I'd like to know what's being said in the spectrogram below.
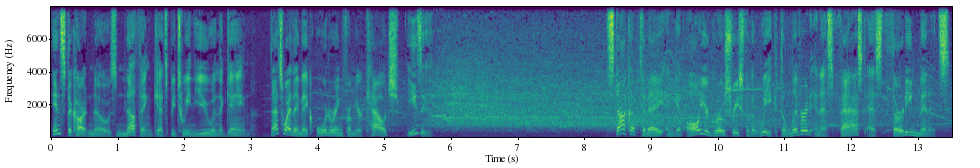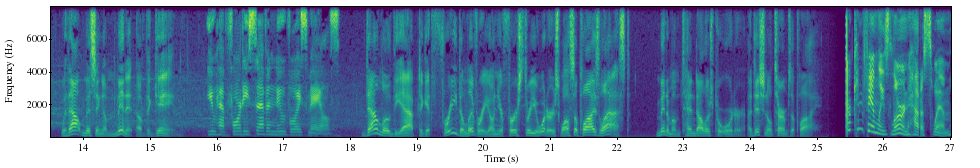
Instacart knows nothing gets between you and the game. That's why they make ordering from your couch easy. Stock up today and get all your groceries for the week delivered in as fast as 30 minutes without missing a minute of the game. You have 47 new voicemails. Download the app to get free delivery on your first three orders while supplies last. Minimum $10 per order. Additional terms apply. where can families learn how to swim?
